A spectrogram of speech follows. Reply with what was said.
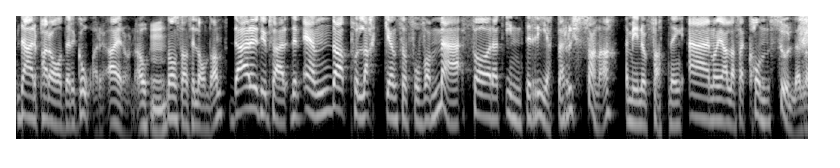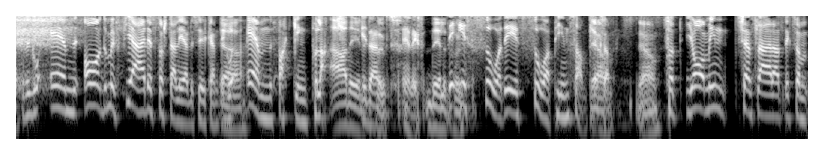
där parader går. I don't know. Någonstans i London. Där är det typ så här, den enda polacken som får vara med för att inte reta ryssarna, är min uppfattning, är någon jävla så konsul. Eller något. så det går en, av de är fjärde största allierade styrkan, det Ja. går en fucking polack. Ja, det är lite i den. sjukt. Liksom. Det är lite det, är så, det är så pinsamt. Liksom. ja. Så att, ja, min känsla är att liksom,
